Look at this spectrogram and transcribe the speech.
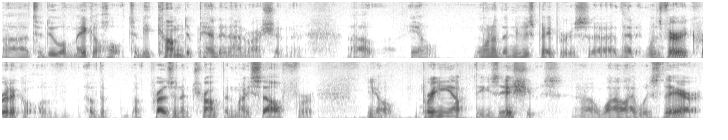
uh, to do a, make a whole, to become dependent on Russia. Uh, you know, one of the newspapers uh, that was very critical of, of the of President Trump and myself for, you know, bringing up these issues uh, while I was there.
